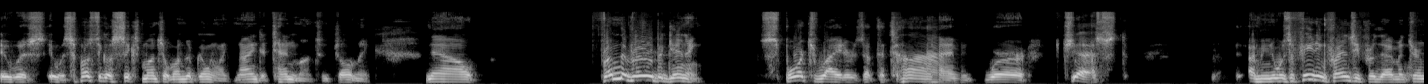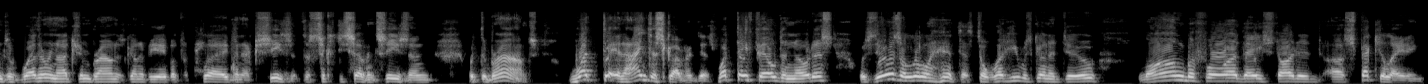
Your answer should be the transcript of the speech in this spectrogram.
It was it was supposed to go 6 months it wound up going like 9 to 10 months in filming. Now from the very beginning sports writers at the time were just I mean, it was a feeding frenzy for them in terms of whether or not Jim Brown is going to be able to play the next season, the 67 season with the Browns. What they, and I discovered this. What they failed to notice was there was a little hint as to what he was going to do long before they started uh, speculating.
